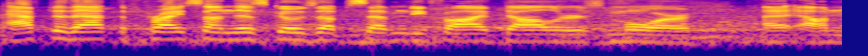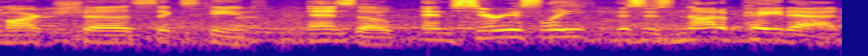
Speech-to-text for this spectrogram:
After that, the price on this goes up $75 more uh, on March uh, 16th. And so, and seriously, this is not a paid ad.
